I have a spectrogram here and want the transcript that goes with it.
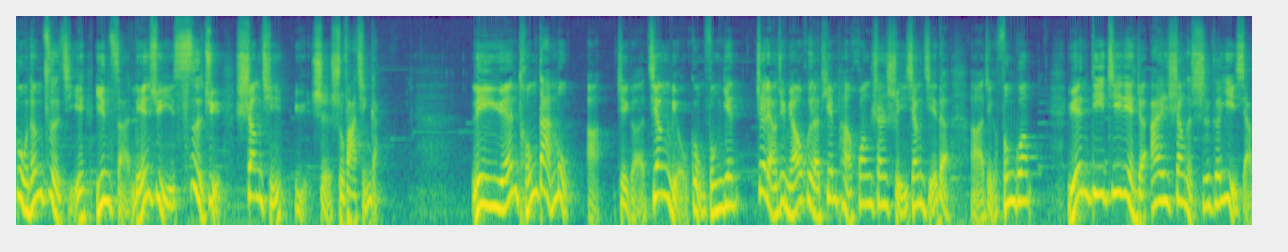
不能自己。因此，连续以四句伤情语是抒发情感。岭猿同旦暮啊，这个江柳共风烟。这两句描绘了天畔荒山水相结的啊这个风光，原堤积淀着哀伤的诗歌意象，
